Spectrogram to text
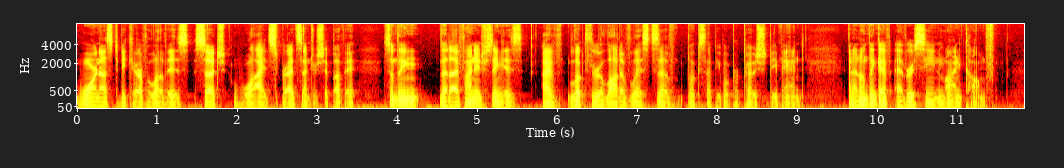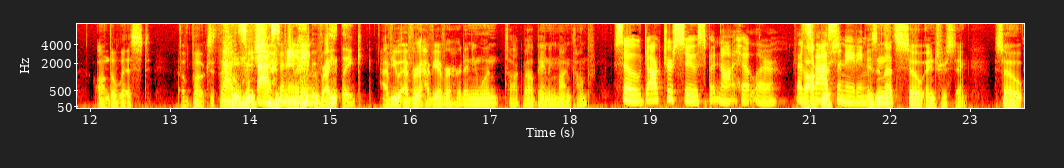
warn us to be careful of is such widespread censorship of it. Something that I find interesting is I've looked through a lot of lists of books that people propose should be banned, and I don't think I've ever seen Mein Kampf on the list of books that That's we should be right. Like, have you ever have you ever heard anyone talk about banning Mein Kampf? So Dr. Seuss, but not Hitler. That's Dr. Fascinating. Isn't that so interesting? So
